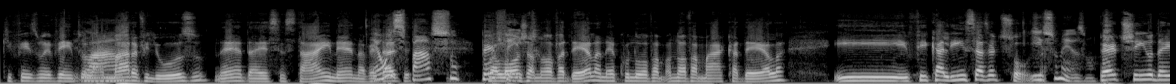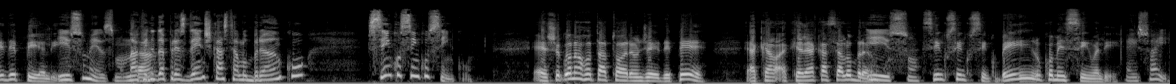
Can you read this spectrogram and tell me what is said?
que fez um evento lá, Lá. maravilhoso, né, da Essenstein, né, na É um verdade, espaço com a perfeito. loja nova dela, né, com nova, a nova marca dela, e fica ali em César de Souza. Isso mesmo. Pertinho da EDP ali. Isso mesmo. Na Tá. Avenida Presidente Castelo Branco, 555. É, chegou na rotatória onde é a EDP, é aquela, aquela é a Castelo Branco. Isso. 555, bem no comecinho ali. É isso aí.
